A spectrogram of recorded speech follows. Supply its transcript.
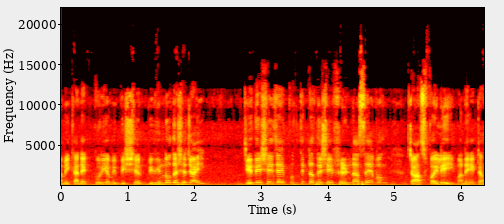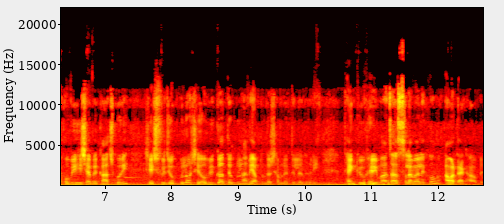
আমি কানেক্ট করি, আমি বিশ্বের বিভিন্ন দেশে যাই। যে দেশে যাই প্রত্যেকটা দেশেই ফ্রেন্ড আছে এবং চান্স পাইলেই মানে একটা হবি হিসাবে কাজ করি, সেই সুযোগগুলো, সেই অভিজ্ঞতাগুলো আমি আপনাদের সামনে তুলে ধরি। থ্যাংক ইউ ভেরি মাচ আসসালামু আলাইকুম, আবার দেখা হবে।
